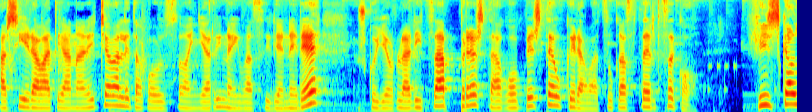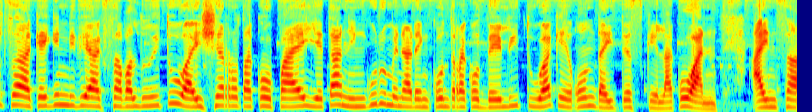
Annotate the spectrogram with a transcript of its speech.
hasiera batean aretsabaletako auzoan jarri nahi baziren ere, Eusko Jaurlaritza prest dago beste aukera batzuk aztertzeko. Fiskaltzak egin bideak zabaldu ditu aixerrotako paeietan ingurumenaren kontrako delituak egon daitezke lakoan. Aintza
